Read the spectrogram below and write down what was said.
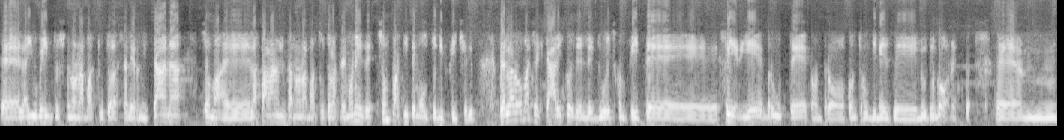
eh, la Juventus non ha battuto la Salernitana, insomma eh, l'Atalanta non ha battuto la Cremonese, sono partite molto difficili. Per la Roma c'è il carico delle due sconfitte serie, brutte, contro, contro Udinese e Ludo Gorez. Eh,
